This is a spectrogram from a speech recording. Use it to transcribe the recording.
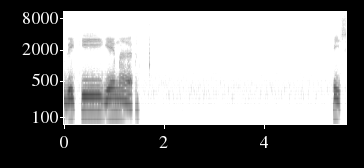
விக்கி கேமர் பீஸ்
